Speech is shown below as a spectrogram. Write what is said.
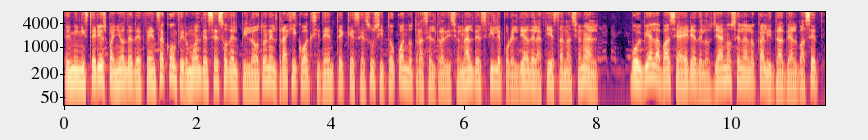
El Ministerio Español de Defensa confirmó el deceso del piloto en el trágico accidente que se suscitó cuando tras el tradicional desfile por el Día de la Fiesta Nacional, volvió a la base aérea de Los Llanos en la localidad de Albacete.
